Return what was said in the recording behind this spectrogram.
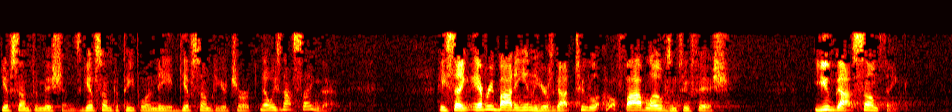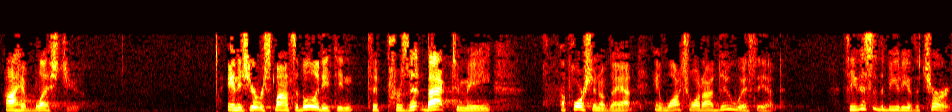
Give some to missions. Give some to people in need. Give some to your church. No, He's not saying that. He's saying everybody in here has got two, five loaves and two fish. You've got something. I have blessed you. And it's your responsibility to, to present back to me a portion of that and watch what I do with it. See, this is the beauty of the church.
